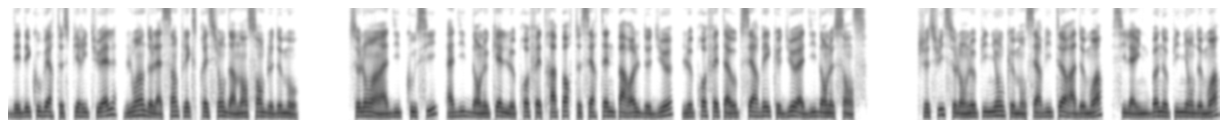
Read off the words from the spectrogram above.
des découvertes spirituelles, loin de la simple expression d'un ensemble de mots. Selon un hadith Koussi, hadith dans lequel le prophète rapporte certaines paroles de Dieu, le prophète a observé que Dieu a dit dans le sens Je suis selon l'opinion que mon serviteur a de moi, s'il a une bonne opinion de moi,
